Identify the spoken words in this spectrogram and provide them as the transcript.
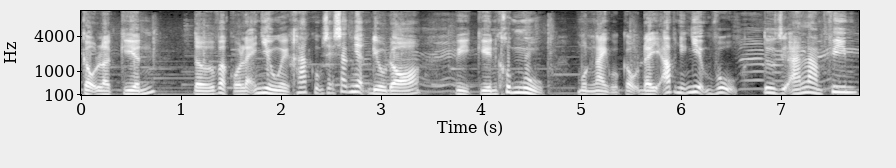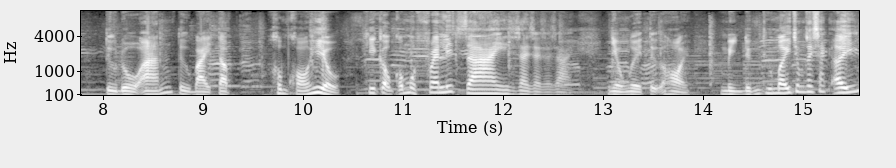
Cậu là Kiến, tớ và có lẽ nhiều người khác cũng sẽ xác nhận điều đó vì Kiến không ngủ. Một ngày của cậu đầy ắp những nhiệm vụ từ dự án làm phim, từ đồ án, từ bài tập. Không khó hiểu khi cậu có một friend list dài dài dài dài dài. Nhiều người tự hỏi mình đứng thứ mấy trong danh sách ấy.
